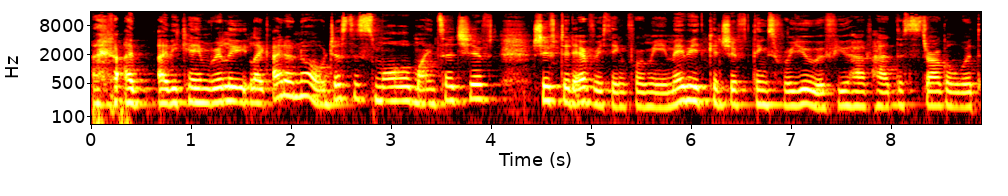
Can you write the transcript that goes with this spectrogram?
I, I, I became really like, I don't know, just a small mindset shift shifted everything for me. Maybe it can shift things for you if you have had the struggle with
